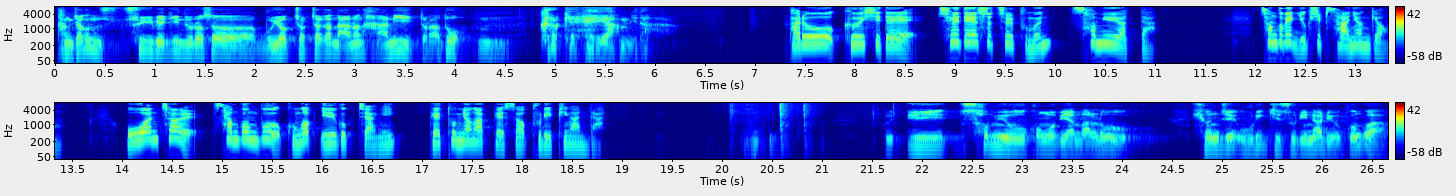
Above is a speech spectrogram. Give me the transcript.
당장은 수입액이 늘어서 무역 적자가 나는 한이 있더라도 음, 그렇게 해야 합니다. 바로 그 시대 최대 수출품은 섬유였다. 1964년경 오원철 상공부 공업 1국장이 대통령 앞에서 브리핑한다. 그이 섬유 공업이야말로 현재 우리 기술이나 여건과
